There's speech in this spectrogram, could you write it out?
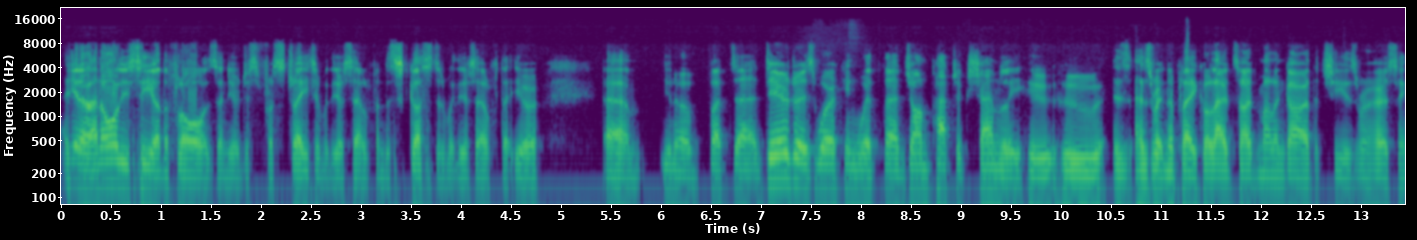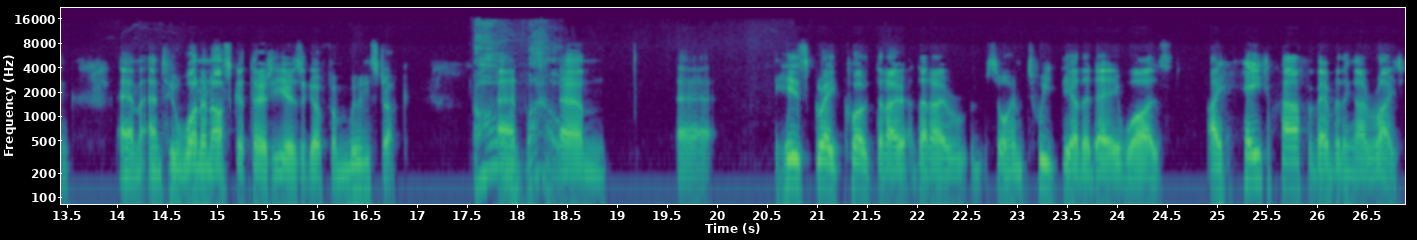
and you know, and all you see are the flaws, and you're just frustrated with yourself and disgusted with yourself that you're, Um, you know, but uh, Deirdre is working with uh, John Patrick Shanley, who who is, has written a play called Outside Mullingar that she is rehearsing, um, and who won an Oscar 30 years ago for Moonstruck. Oh And, wow! Um, uh, his great quote that I that I saw him tweet the other day was, "I hate half of everything I write,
